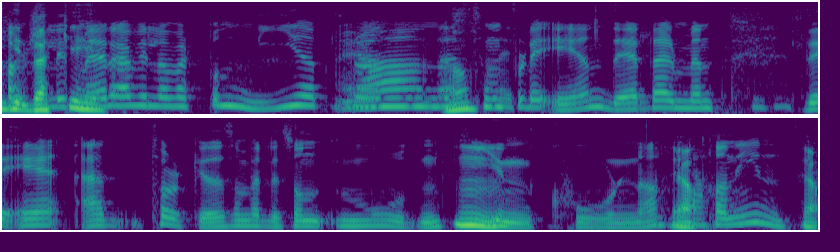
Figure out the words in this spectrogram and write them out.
Kanskje det er litt ikke mer. Jeg ville ha vært på ni, jeg tror nesten, for det er en del der. Men det er, jeg tolker det som veldig sånn moden, Mm. finkorna Ja. tannin. Ja.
